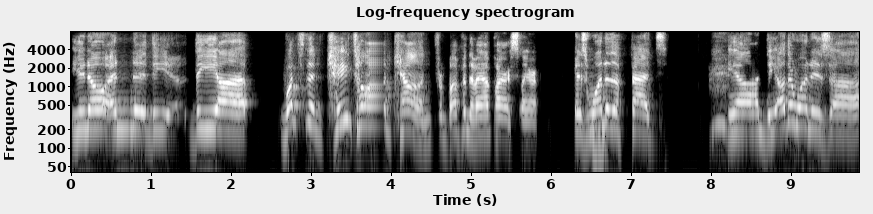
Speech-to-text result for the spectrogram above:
you know, and the the, the uh, what's the K. Todd Callan from Buffy the Vampire Slayer is one of the feds. And the other one is uh,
